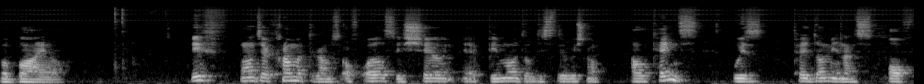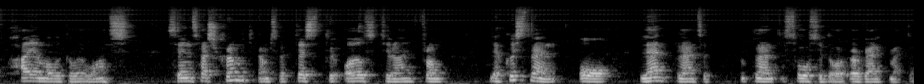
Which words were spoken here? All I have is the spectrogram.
mobile. If on the chromatograms of oils is shown a bimodal distribution of alkanes with predominance of higher molecular ones, then such chromatograms attest to oils derived from lacustrine or land plant, plant sourced organic matter.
